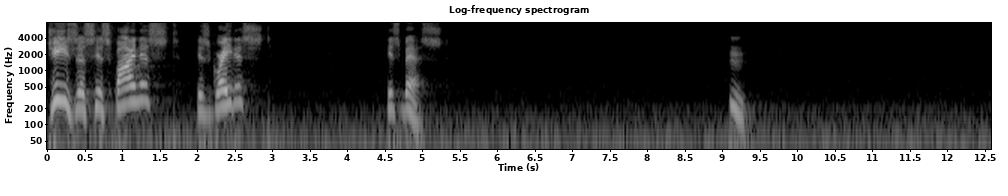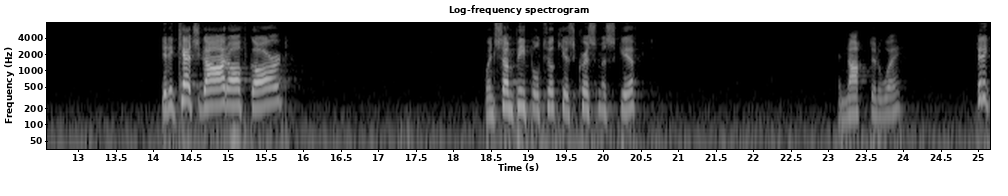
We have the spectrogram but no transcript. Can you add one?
Jesus, his finest, his greatest, his best. Hmm. Did it catch God off guard? when some people took his Christmas gift and knocked it away? Did it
